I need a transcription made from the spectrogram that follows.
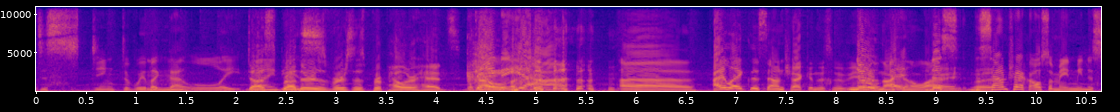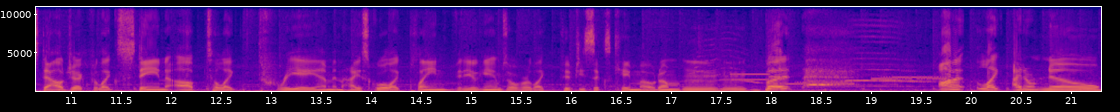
distinctively like that late. Dust 90s. Brothers versus Propellerheads. Go. Kinda, yeah. uh, I like the soundtrack in this movie. I'm not I- gonna lie. this- the but- soundtrack also made me nostalgic for like staying up to like 3 a.m. in high school, like playing video games over like 56k modem. Mm-hmm. But on it, like I don't know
